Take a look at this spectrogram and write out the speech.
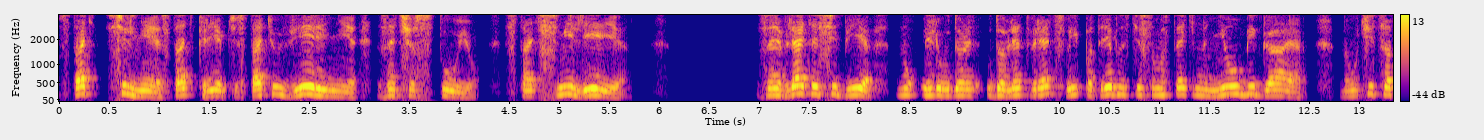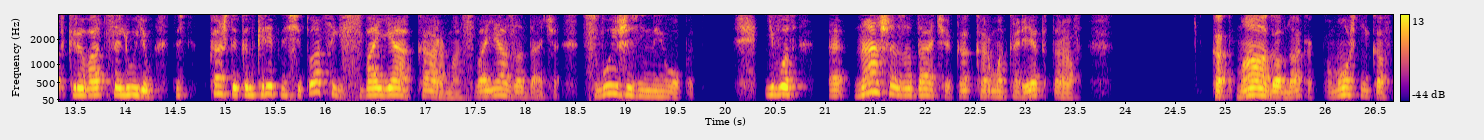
стать сильнее, стать крепче, стать увереннее зачастую, стать смелее, заявлять о себе, ну или удовлетворять свои потребности самостоятельно, не убегая, научиться открываться людям. То есть в каждой конкретной ситуации своя карма, своя задача, свой жизненный опыт. И вот э, наша задача, как кармакорректоров, как магов, да, как помощников,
